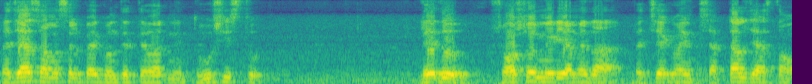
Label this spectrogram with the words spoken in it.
ప్రజా సమస్యలపై గొంతెత్తే వారిని దూషిస్తూ లేదు సోషల్ మీడియా మీద ప్రత్యేకమైన చట్టాలు చేస్తాం.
